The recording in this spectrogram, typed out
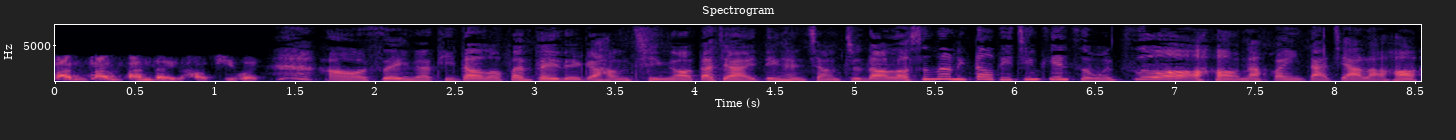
翻翻翻的一个好机会，好，所以呢提到了翻倍的一个行情哦，大家一定很想知道，老师，那你到底今天怎么做？好，那欢迎大家了哈，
